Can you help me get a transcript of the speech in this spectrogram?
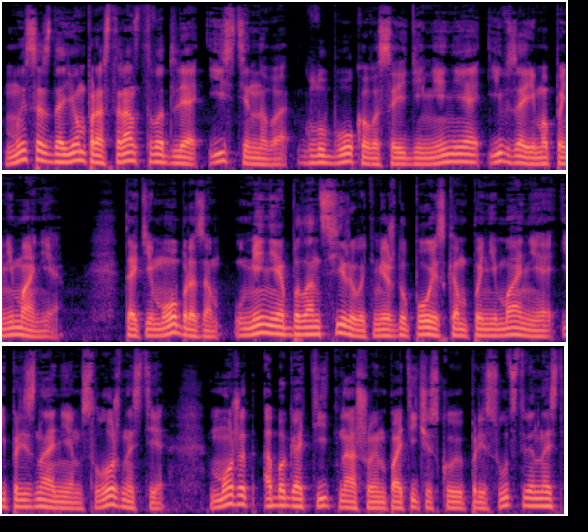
мы создаем пространство для истинного, глубокого соединения и взаимопонимания. Таким образом, умение балансировать между поиском понимания и признанием сложности может обогатить нашу эмпатическую присутственность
